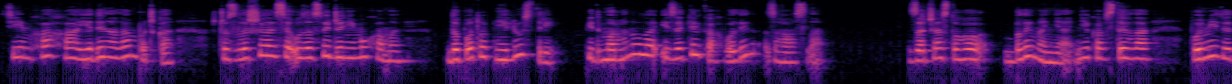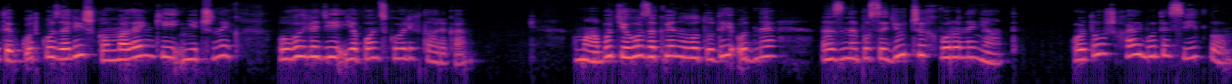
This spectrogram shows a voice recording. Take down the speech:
Втім, ха-ха, єдина лампочка, що залишилася у засидженій мухами допотопній люстрі, підморгнула і за кілька хвилин згасла. За час того блимання Ніка встигла помітити в кутку за ліжком маленький нічник у вигляді японського ліхтарика. Мабуть, його закинуло туди одне з непосидючих вороненят. Отож хай буде світло.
